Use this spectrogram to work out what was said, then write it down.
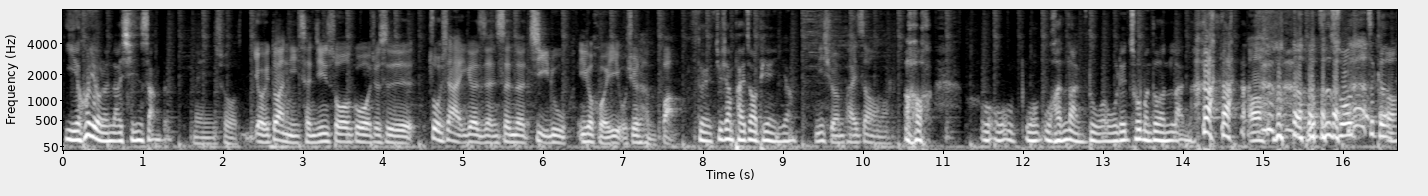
也会有人来欣赏的。没错，有一段你曾经说过，就是做下一个人生的记录，一个回忆，我觉得很棒。对，就像拍照片一样。你喜欢拍照吗？哦，我我我我很懒惰，我连出门都很懒。哦，我只是说这个，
